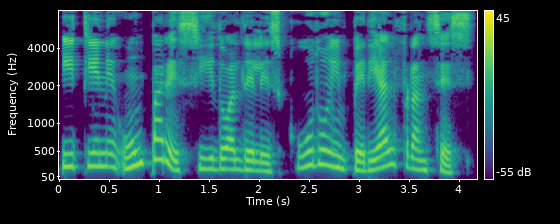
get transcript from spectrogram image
y tiene un parecido al del escudo imperial francés.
